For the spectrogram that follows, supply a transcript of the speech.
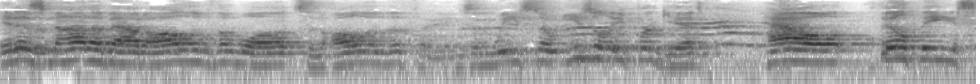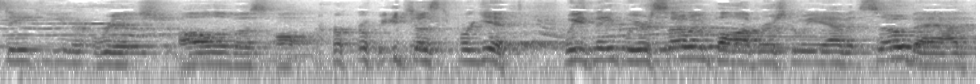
It is not about all of the wants and all of the things, and we so easily forget how filthy, stinking rich all of us are. we just forget. We think we are so impoverished, and we have it so bad,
